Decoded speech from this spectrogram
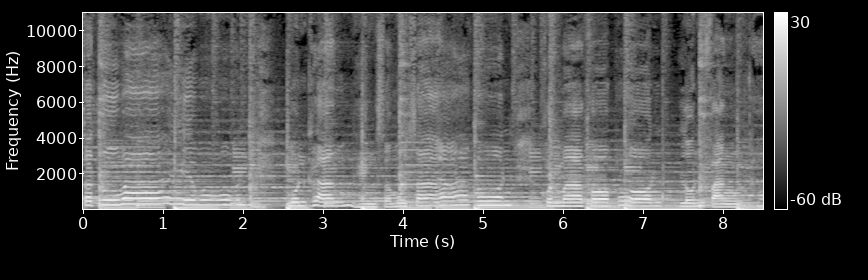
ศัตรูไว้วอนมนต์คลังแห่งสมุทรสาคร คนมาขอพรล้นฟังท่า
